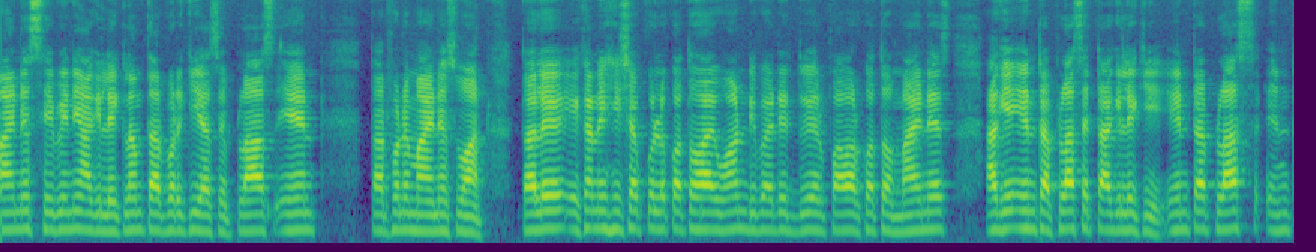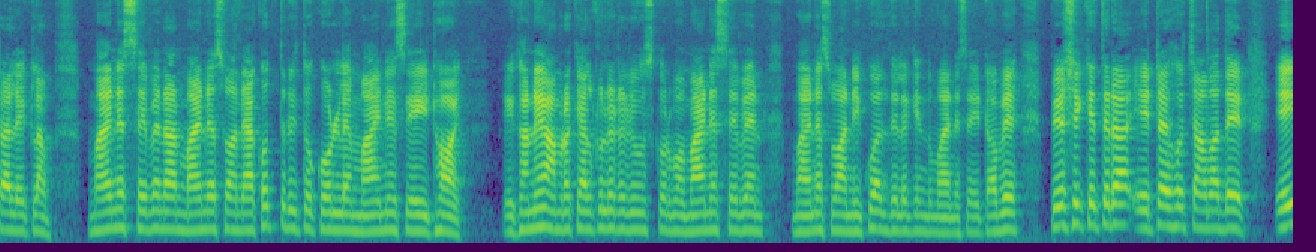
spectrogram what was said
মাইনাস সেভেনই আগে লিখলাম, তারপরে কি আছে? প্লাস এন তারপরে মাইনাস ওয়ান তাহলে এখানে হিসাব করলে কত হয়? ওয়ান ডিভাইডেড দুইয়ের পাওয়ার কত? মাইনাস আগে এনটা প্লাসেরটা আগে লিখি। এনটা প্লাস এনটা লিখলাম। মাইনাস সেভেন আর মাইনাস ওয়ান একত্রিত করলে মাইনাস এইট হয়। এখানে আমরা ক্যালকুলেটর ইউজ করব minus seven minus one equal দিলে কিন্তু মাইনাস এইট হবে। প্রিয় শিক্ষার্থীরা, এটাই হচ্ছে আমাদের এই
